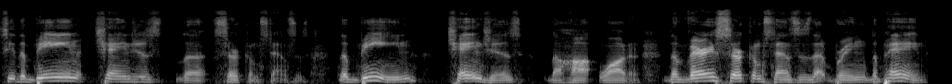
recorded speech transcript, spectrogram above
See, the bean changes the circumstances. The bean changes the hot water. The very circumstances that bring the pain.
